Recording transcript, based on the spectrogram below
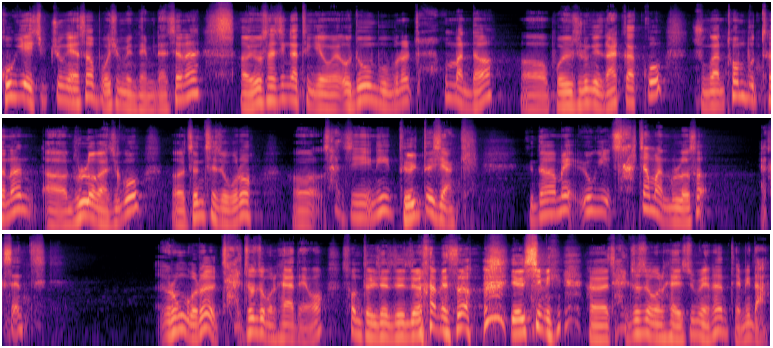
거기에 집중해서 보시면 됩니다. 저는 어, 요 사진 같은 경우에 어두운 부분을 조금만 더 어, 보여주는 게 나을 것 같고 중간 톤부터는 어, 눌러가지고 어, 전체적으로 어, 사진이 들뜨지 않게. 그 다음에 여기 살짝만 눌러서 액센트 이런 거를 잘 조정을 해야 돼요. 손 들들들들 하면서 열심히 어, 잘 조정을 해주면 됩니다.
